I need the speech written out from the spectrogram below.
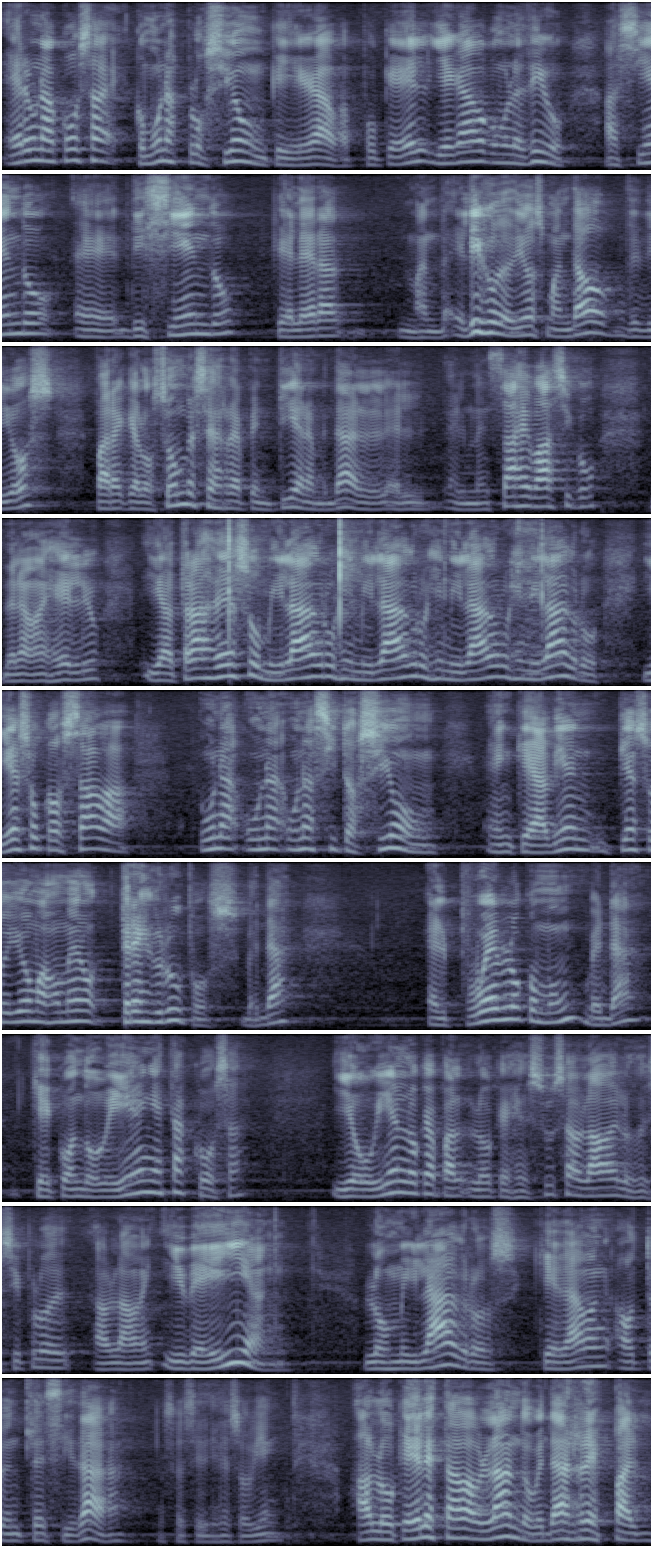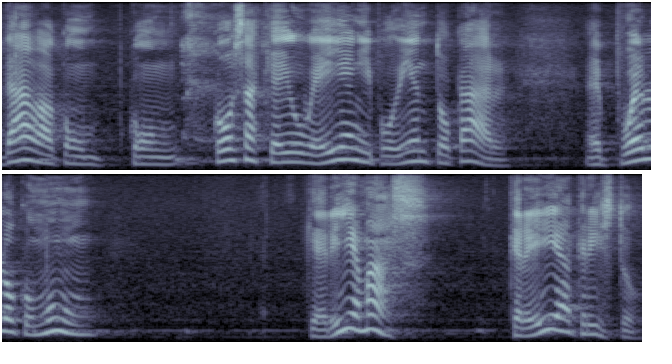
Era una cosa como una explosión que llegaba, porque él llegaba, como les digo, haciendo, diciendo que él era el Hijo de Dios, mandado de Dios para que los hombres se arrepintieran, ¿verdad? El, el mensaje básico del Evangelio. Y atrás de eso, milagros y milagros y milagros y milagros. Y eso causaba una, una, una situación en que habían, pienso yo, más o menos tres grupos, ¿verdad? El pueblo común, ¿verdad? Que cuando veían estas cosas y oían lo que, lo que Jesús hablaba y los discípulos hablaban y veían los milagros que daban autenticidad, no sé si dije eso bien, a lo que él estaba hablando, ¿verdad? Respaldaba con, con cosas que ellos veían y podían tocar. El pueblo común quería más, creía a Cristo,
